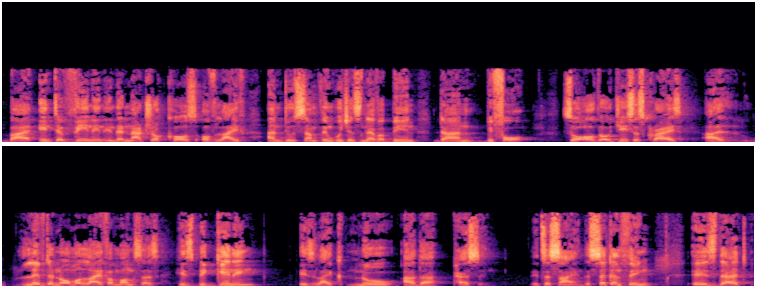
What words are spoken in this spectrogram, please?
by intervening in the natural course of life and do something which has never been done before. So, although Jesus Christ uh, lived a normal life amongst us, his beginning is like no other person. It's a sign. The second thing is that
